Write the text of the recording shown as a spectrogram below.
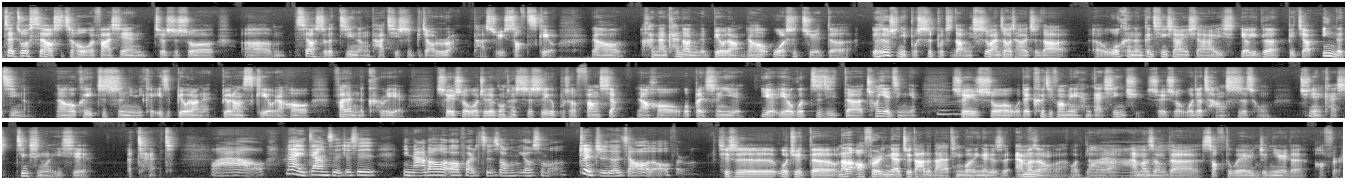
在做 sales 之后，我会发现，就是说，呃、嗯、，sales 这个技能它其实比较软，它属于 soft skill，然后很难看到你的 build on。然后我是觉得有些东西你不试不知道，你试完之后才会知道。呃，我可能更倾向于想要一有一个比较硬的技能。然后可以支持你，你可以一直 build on it，build on skill，然后发展你的 career。所以说，我觉得工程师是一个不错的方向。然后我本身也也也有过自己的创业经验，嗯、所以说我对科技方面也很感兴趣。所以说，我就尝试从去年开始进行了一些 attempt。哇哦，那你这样子就是你拿到了 offer 之中有什么最值得骄傲的 offer 吗？其实我觉得我拿到 offer 应该最大的，大家听过的应该就是 Amazon 了。我拿了 Amazon 的 software engineer 的 offer。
